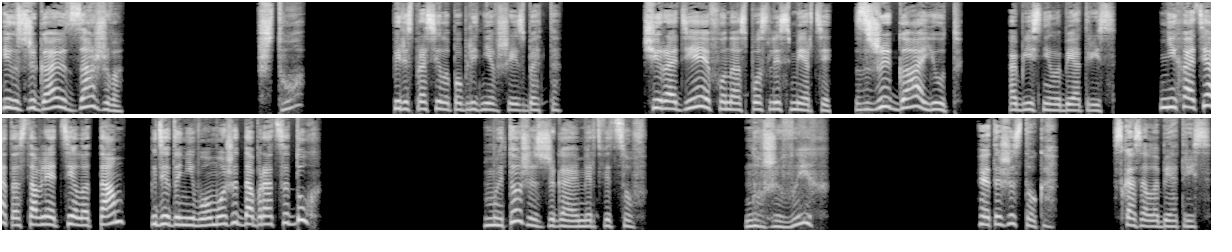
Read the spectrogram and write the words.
их сжигают заживо. «Что?» — переспросила побледневшая из Бетта. «Чародеев у нас после смерти сжигают», — объяснила Беатрис. «Не хотят оставлять тело там, где до него может добраться дух». «Мы тоже сжигаем мертвецов. Но живых...» «Это жестоко», — сказала Беатрис.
